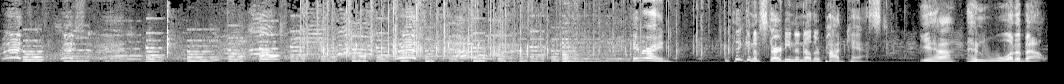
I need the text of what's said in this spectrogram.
Hey Ryan, I'm thinking of starting another podcast. Yeah, and what about?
